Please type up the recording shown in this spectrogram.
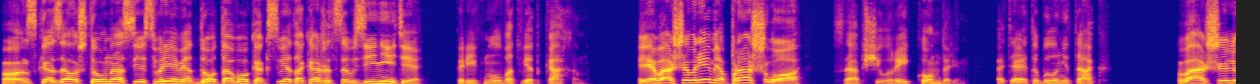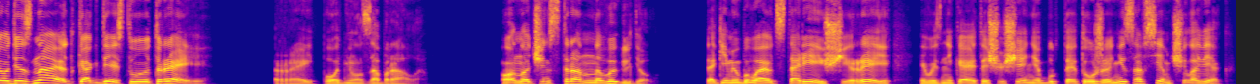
Он сказал, что у нас есть время до того, как свет окажется в зените», — крикнул в ответ Кахан. «И ваше время прошло», — сообщил Рэй Кондорин, хотя это было не так. «Ваши люди знают, как действуют Рэй». Рэй поднял забрало. Он очень странно выглядел. Такими бывают стареющие Рэи, и возникает ощущение, будто это уже не совсем человек.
